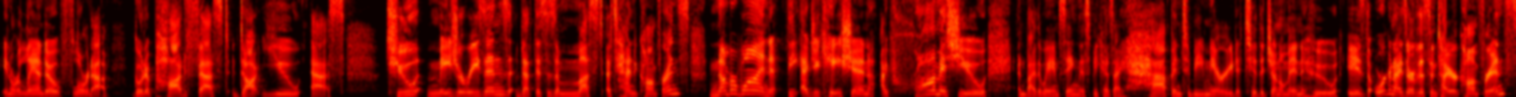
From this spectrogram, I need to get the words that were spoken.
in Orlando, Florida. Go to podfest.us. Two major reasons that this is a must attend conference. Number one, the education. I promise you, and by the way, I'm saying this because I happen to be married to the gentleman who is the organizer of this entire conference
